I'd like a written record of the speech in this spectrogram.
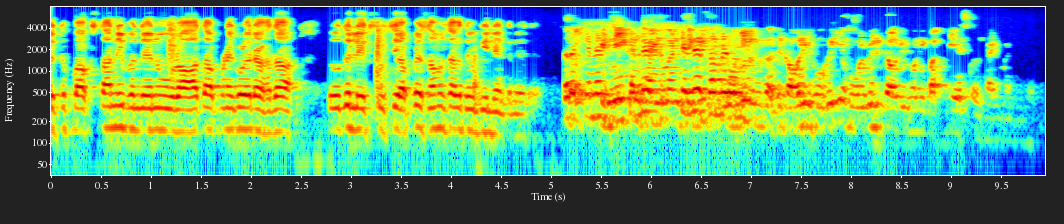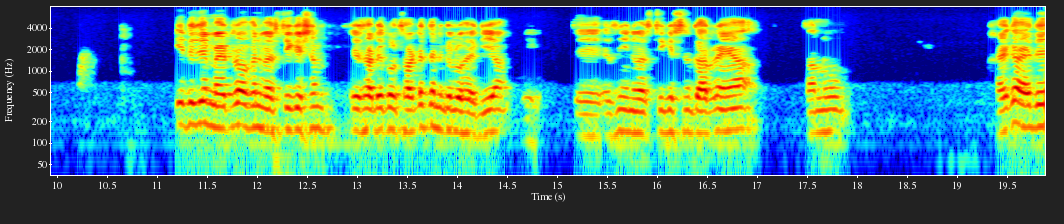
ਇੱਕ ਪਾਕਿਸਤਾਨੀ ਬੰਦੇ ਨੂੰ ਰਾਤ ਆਪਣੇ ਕੋਲੇ ਰੱਖਦਾ ਤੇ ਉਹਦੇ ਲਿੰਕਸ ਤੁਸੀਂ ਆਪੇ ਸਮਝ ਸਕਦੇ ਹੋ ਕੀ ਲਿੰਕ ਨੇ ਸਰ ਕਿੰਨੇ ਕਿੰਨੀ ਕਿੰਨੇ ਸਮੇਂ ਤੋਂ ਰਿਕਵਰੀ ਹੋ ਗਈ ਹੈ? ਹੋਰ ਵੀ ਰਿਕਵਰੀ ਹੋਣੀ ਬਾਕੀ ਹੈ ਇਸ ਕੰਸਾਈਨਮੈਂਟ ਦੀ? It is a matter of investigation ਇਹ ਸਾਡੇ ਕੋਲ 3.5 ਕਿਲੋ ਹੈਗੀ ਆ। ਤੇ ਅਸੀਂ ਇਨਵੈਸਟੀਗੇਸ਼ਨ ਕਰ ਰਹੇ ਆ ਸਾਨੂੰ ਹੈਗਾ ਇਹਦੇ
